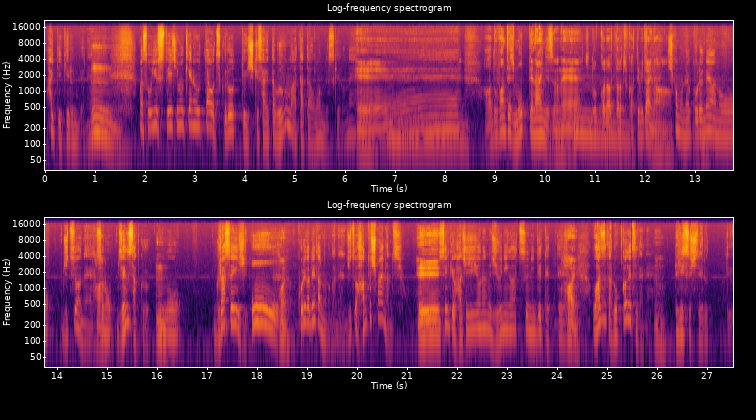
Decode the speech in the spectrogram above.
入っていけるんでね、うん。まあ、そういうステージ向けの歌を作ろうって意識された部分もあったとは思うんですけどね。へえアドバンテージ持ってないんですよね。うん。どっかであったらちょっと買ってみたいな。しかもねこれね、あの実はね、はい。その前作の「グラス・エイジ」おおはい。これが出たのがね実は半年前なんですよ。へえ1984年の12月に出てて、はい。わずか6ヶ月でね、うん。リリースしてるっていう。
